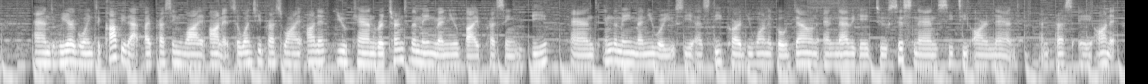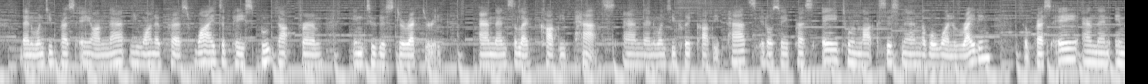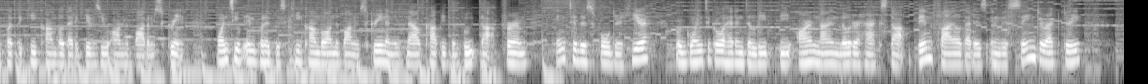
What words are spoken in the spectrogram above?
and we are going to copy that by pressing Y on it. So once you press Y on it, you can return to the main menu by pressing B and in the main menu where you see SD card, you want to go down and navigate to sysnand CTR NAND and press A on it. Then once you press A on that, you want to press Y to paste boot.firm into this directory and then select copy paths. And then once you click copy paths it'll say press A to unlock sysnand level 1 writing. So press A and then input the key combo that it gives you on the bottom screen. Once you've inputted this key combo on the bottom screen and you've now copied the boot.firm into this folder here we're going to go ahead and delete the arm9 loaderhax.bin file that is in this same directory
